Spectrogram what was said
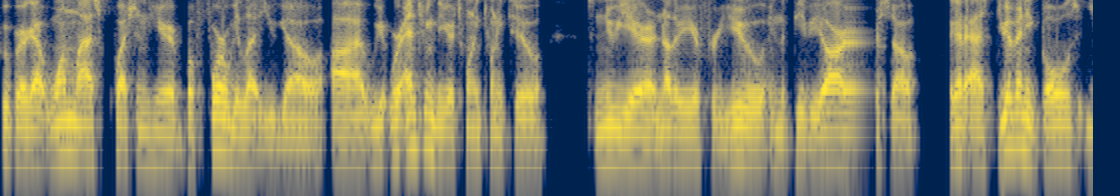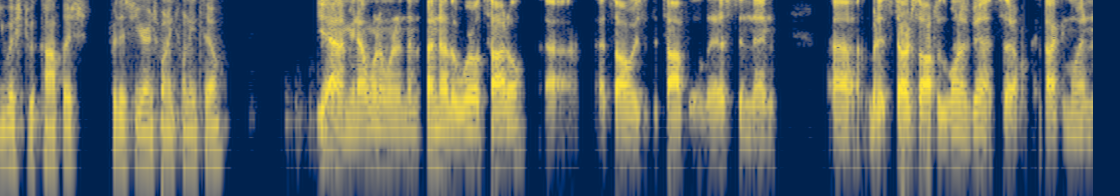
Cooper, I got one last question here before we let you go. Uh, we, are entering the year 2022. It's a new year, another year for you in the PBR. So I got to ask, do you have any goals you wish to accomplish for this year in 2022? Yeah, I mean, I want to win another world title. Uh, that's always at the top of the list. And then, uh, but it starts off with one event. So if I can win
